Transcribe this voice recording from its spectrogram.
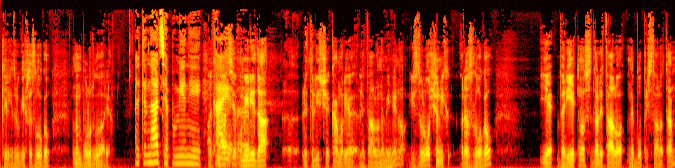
katerih drugih razlogov nam bolj odgovarja. Alternacija pomeni, Alternacija kaj? pomeni, da eh, letališče, kamor je letalo namenjeno, iz določenih razlogov je verjetnost, da letalo ne bo pristalo tam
